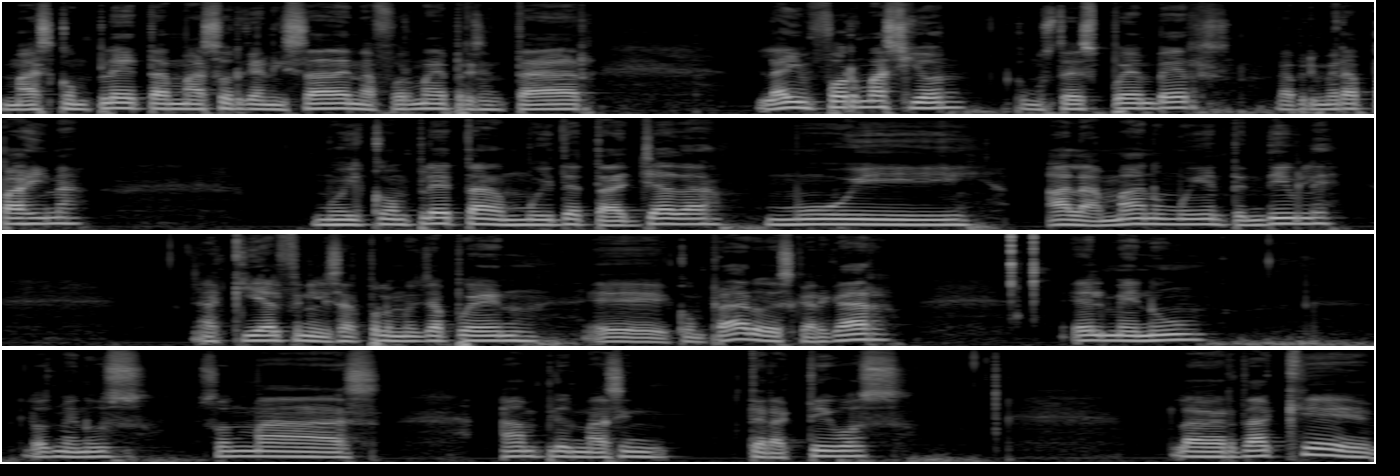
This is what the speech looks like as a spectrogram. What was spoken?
más completa, más organizada en la forma de presentar la información. Como ustedes pueden ver, la primera página muy completa, muy detallada, muy a la mano, muy entendible. Aquí al finalizar por lo menos ya pueden eh, comprar o descargar el menú. Los menús son más amplios, más interactivos. La verdad que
